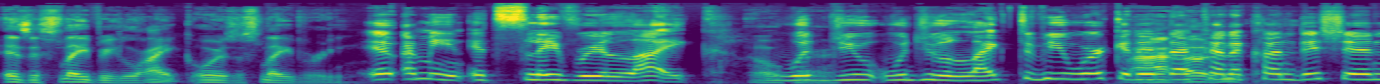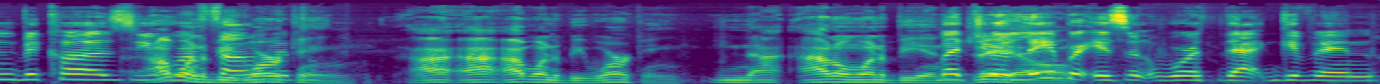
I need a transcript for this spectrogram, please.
is it slavery like or is it slavery? I I mean, it's slavery like. Would you Would you like to be working in I- that I- kind of condition because you I want to be found with- working. I, I, I want to be working. Not I don't want to be in But jail. your labor isn't worth that, given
